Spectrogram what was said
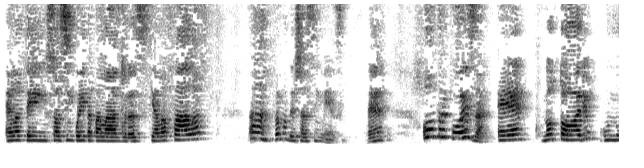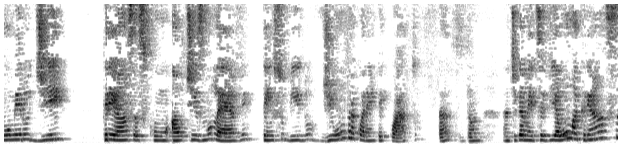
ela tem só 50 palavras que ela fala. Ah, vamos deixar assim mesmo, né? Outra coisa é notório o número de crianças com autismo leve tem subido de 1 para 44, tá? Então, antigamente você via uma criança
